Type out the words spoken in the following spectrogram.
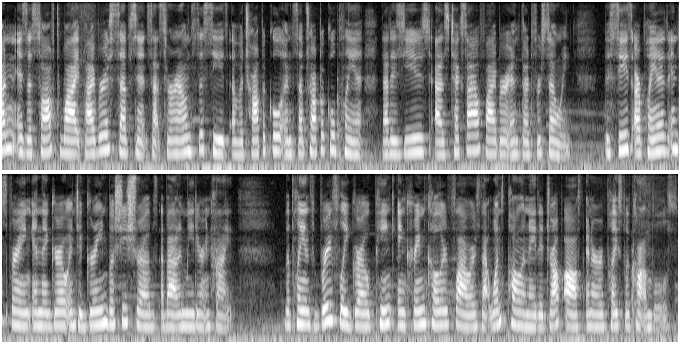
Cotton is a soft, white, fibrous substance that surrounds the seeds of a tropical and subtropical plant that is used as textile fiber and thread for sewing. The seeds are planted in spring and they grow into green, bushy shrubs about a meter in height. The plants briefly grow pink and cream colored flowers that, once pollinated, drop off and are replaced with cotton bolls.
